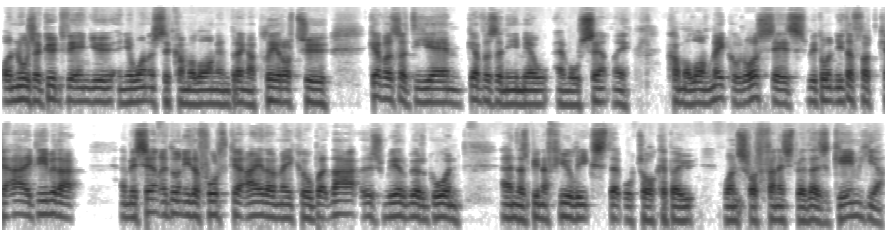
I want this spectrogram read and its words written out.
or knows a good venue and you want us to come along and bring a player or two, give us a DM, give us an email, and we'll certainly come along. Michael Ross says we don't need a third kit. I agree with that. And we certainly don't need a fourth kit either, Michael, but that is where we're going. And there's been a few leaks that we'll talk about once we're finished with this game here.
